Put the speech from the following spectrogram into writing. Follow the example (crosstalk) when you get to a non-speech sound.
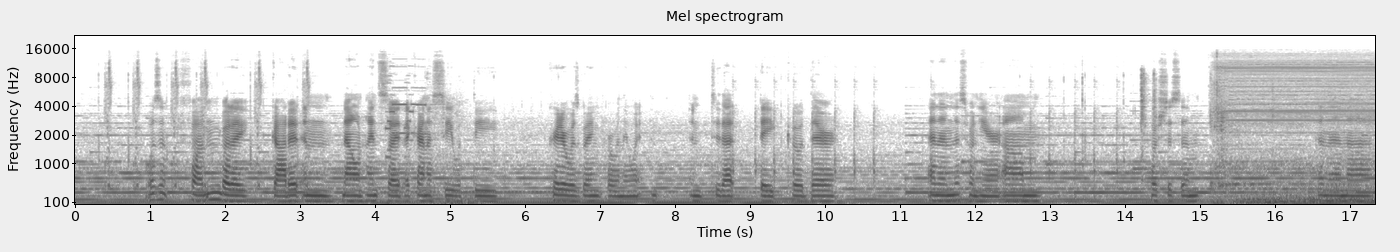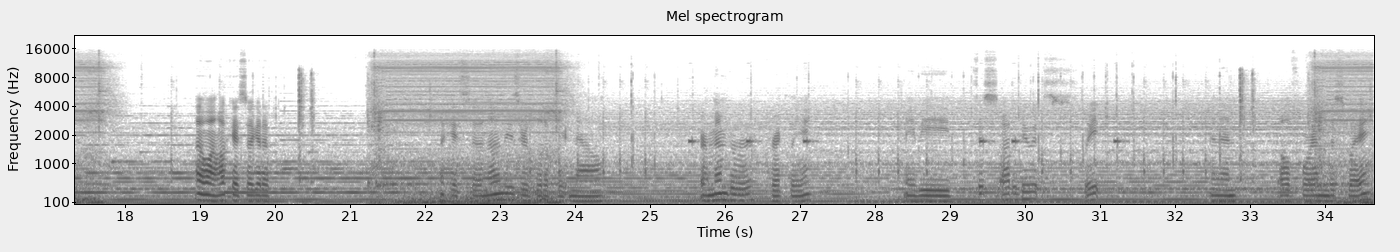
wasn't fun, but I got it, and now in hindsight, I kind of see what the creator was going for when they went into that date code there. And then this one here, um, push this in, and then, uh, oh wow, okay, so I gotta, okay, so none of these are lit up right now. If I remember correctly, maybe this ought to do it. Wait. And then all four in this way.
